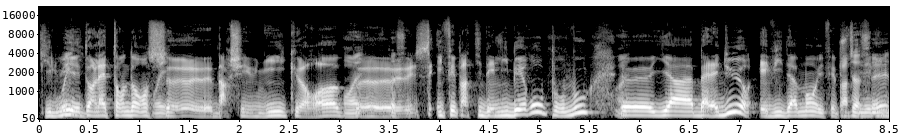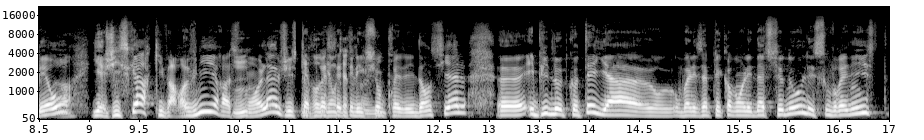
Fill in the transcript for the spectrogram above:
qui lui est dans la tendance euh, marché unique, Europe. Euh, il fait partie des libéraux pour vous. il y a Balladur, évidemment, il fait partie des libéraux. Il y a Giscard qui va revenir à ce mmh. moment-là, juste après cette élection présidentielle. et puis de l'autre côté, il y a, on va les appeler comment, les nationaux, les souverainistes.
